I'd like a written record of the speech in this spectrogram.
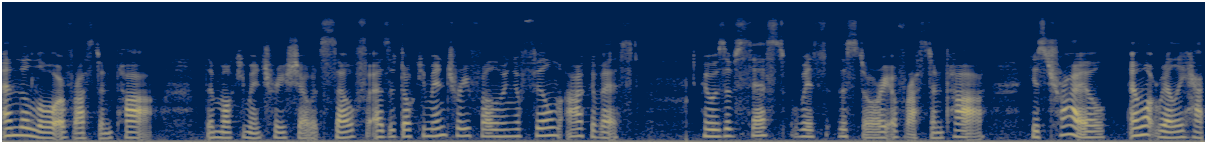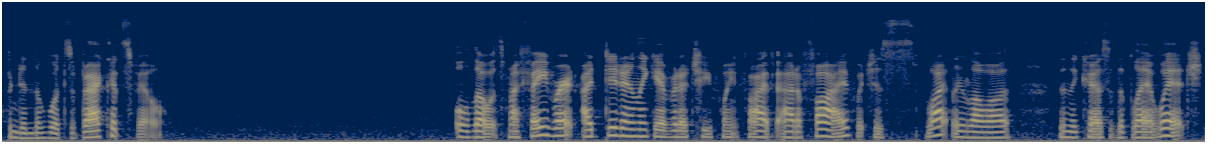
and the Lore of Rustin Parr, the mockumentary show itself as a documentary following a film archivist who was obsessed with the story of Rustin Parr, his trial, and what really happened in the woods of Burkittsville. Although it's my favourite, I did only give it a 2.5 out of 5, which is slightly lower than The Curse of the Blair Witch,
